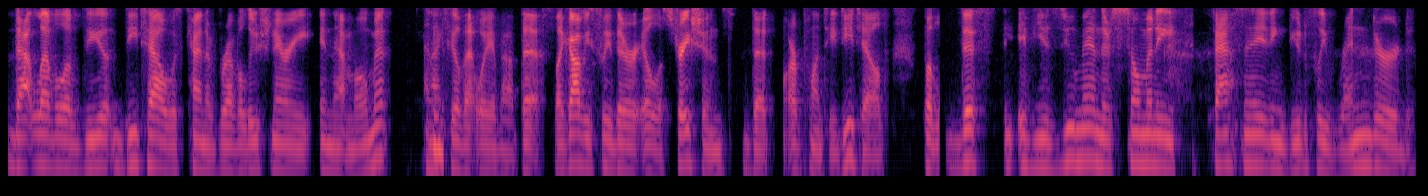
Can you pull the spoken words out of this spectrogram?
that level of de- detail was kind of revolutionary in that moment. And I Mm. feel that way about this. Like, obviously, there are illustrations that are plenty detailed, but this, if you zoom in, there's so many fascinating, beautifully rendered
